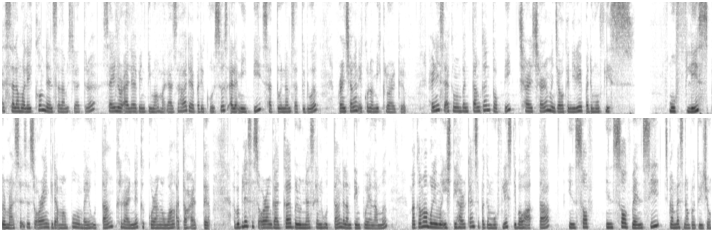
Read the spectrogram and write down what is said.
Assalamualaikum dan salam sejahtera. Saya Nur Alia binti Muhammad Azhar daripada kursus LMEP 1612, Perancangan Ekonomi Keluarga. Hari ini saya akan membentangkan topik cara-cara menjauhkan diri daripada muflis. Muflis bermaksud seseorang yang tidak mampu membayar hutang kerana kekurangan wang atau harta. Apabila seseorang gagal melunaskan hutang dalam tempoh yang lama, mahkamah boleh mengisytiharkan sebagai muflis di bawah akta insolvency insolvensi 1967.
